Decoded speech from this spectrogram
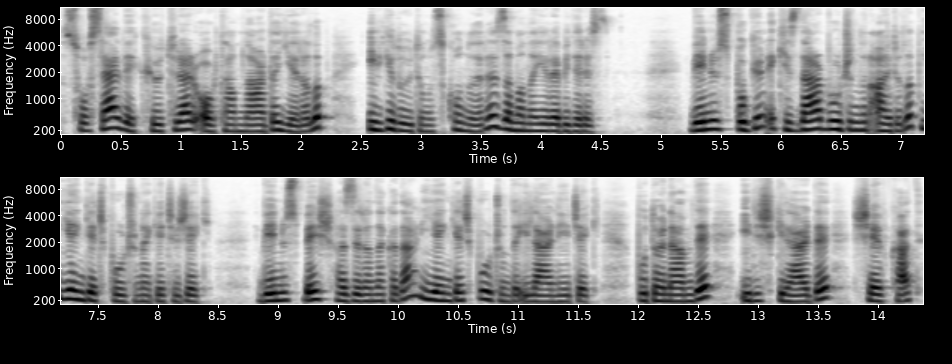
sosyal ve kültürel ortamlarda yer alıp ilgi duyduğumuz konulara zaman ayırabiliriz. Venüs bugün İkizler Burcu'ndan ayrılıp Yengeç Burcu'na geçecek. Venüs 5 Haziran'a kadar Yengeç Burcu'nda ilerleyecek. Bu dönemde ilişkilerde şefkat,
